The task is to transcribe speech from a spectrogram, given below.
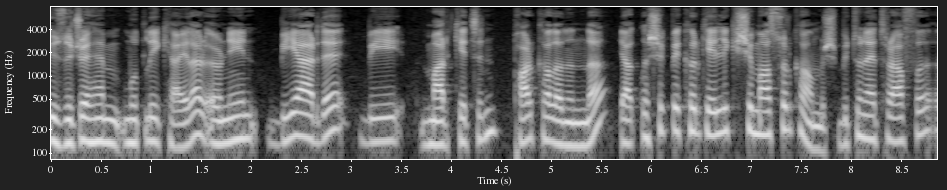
üzücü hem mutlu hikayeler. Örneğin bir yerde bir marketin park alanında yaklaşık bir 40-50 kişi mahsur kalmış. Bütün etrafı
